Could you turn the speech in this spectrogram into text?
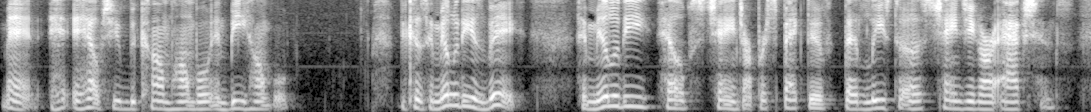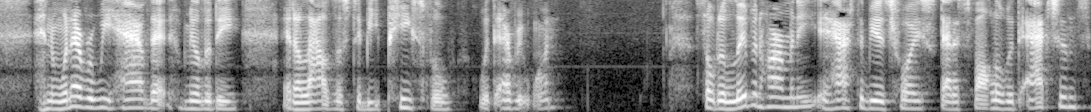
man, it helps you become humble and be humble. Because humility is big. Humility helps change our perspective that leads to us changing our actions. And whenever we have that humility, it allows us to be peaceful with everyone. So, to live in harmony, it has to be a choice that is followed with actions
